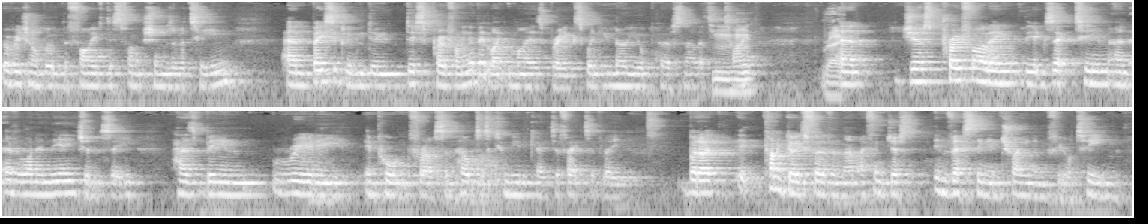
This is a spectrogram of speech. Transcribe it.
original book, The Five Dysfunctions of a Team. And basically, we do disc profiling, a bit like Myers Briggs, when you know your personality mm-hmm. type. Right. And just profiling the exec team and everyone in the agency has been really important for us and helped us communicate effectively. But I, it kind of goes further than that. I think just investing in training for your team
